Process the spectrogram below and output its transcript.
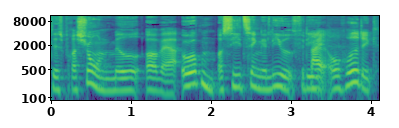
desperation med at være åben og sige tingene lige ud. Fordi Nej, overhovedet ikke.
